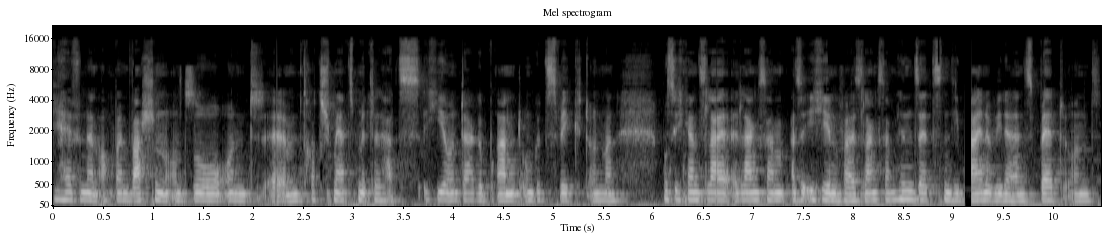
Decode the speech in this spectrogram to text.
die helfen dann auch beim Waschen und so. Und ähm, trotz Schmerzmittel hat's hier und da gebrannt und gezwickt und man muss sich ganz langsam, also ich jedenfalls, langsam hinsetzen, die Beine wieder ins Bett und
